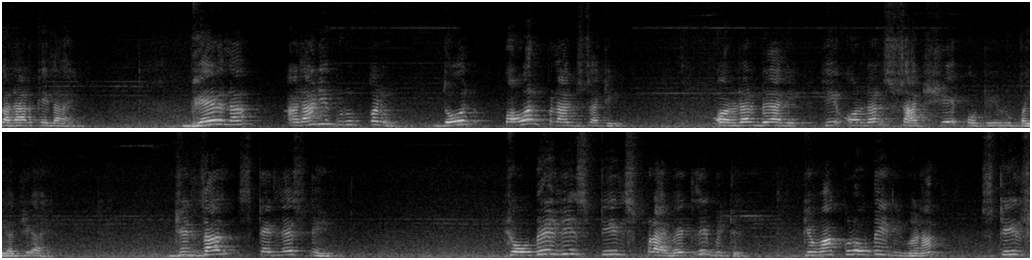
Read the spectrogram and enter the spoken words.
करार केला आहे. भेळला अडाणी ग्रुपकडून दोन पॉवर प्लांटसाठी ऑर्डर मिळाली. ही ऑर्डर सातशे कोटी रुपयाची आहे. जिंदाल स्टेनलेसने चोमेली स्टील्स प्रायव्हेट लिमिटेड किंवा क्रोमेली म्हणा स्टील्स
